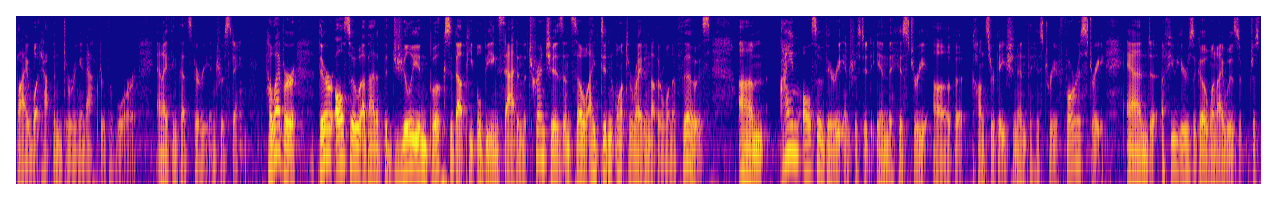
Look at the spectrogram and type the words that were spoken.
by what happened during and after the war. And I think that's very interesting. However, there are also about a bajillion books about people being sad in the trenches, and so I didn't want to write another one of those. Um, I am also very interested in the history of conservation and the history of forestry. And a few years ago, when I was just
